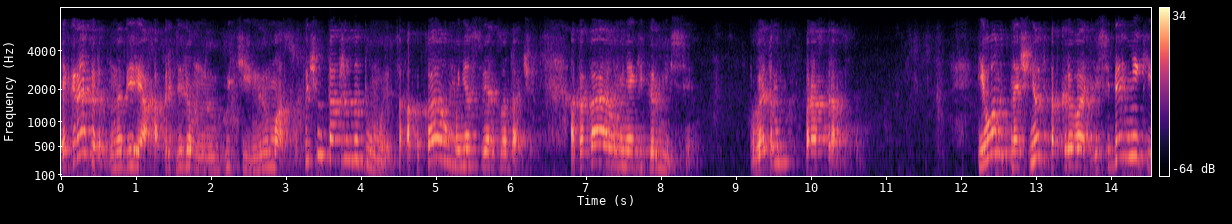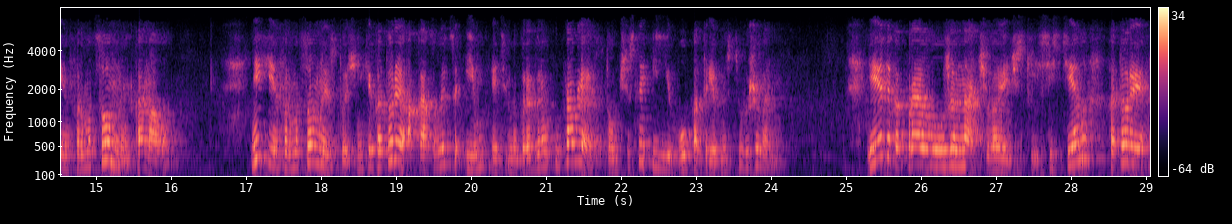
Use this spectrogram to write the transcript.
Эгрегор, наберя определенную бытийную массу, точно так же задумается, а какая у меня сверхзадача, а какая у меня гипермиссия в этом пространстве. И он начнет открывать для себя некие информационные каналы, некие информационные источники, которые, оказывается, им, этим эгрегором, управляют, в том числе и его потребностью выживания. И это, как правило, уже надчеловеческие системы, которые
